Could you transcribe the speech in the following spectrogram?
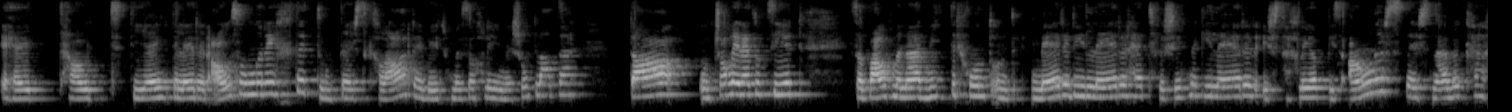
hat halt die einen Lehrer alles unterrichtet und dann ist klar, dann wird man so ein bisschen in eine Schublade da und schon ein reduziert. Sobald man dann weiterkommt und mehrere Lehrer hat, verschiedene Lehrer, ist es ein bisschen etwas anderes. Da ist es dann wirklich,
